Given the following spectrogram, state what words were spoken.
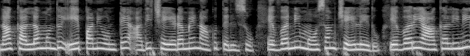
నా కళ్ళ ముందు ఏ పని ఉంటే అది చేయడమే నాకు తెలుసు. ఎవరిని మోసం చేయలేదు. ఎవరి ఆకలిని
